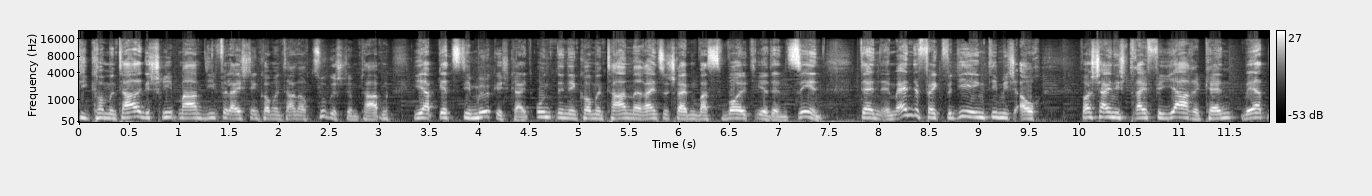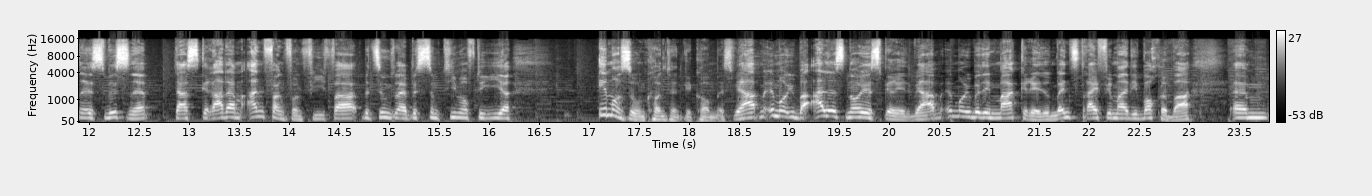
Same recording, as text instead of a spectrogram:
die Kommentare geschrieben haben, die vielleicht den Kommentaren auch zugestimmt haben. Ihr habt jetzt die Möglichkeit, unten in den Kommentaren mal reinzuschreiben, was wollt ihr denn sehen? Denn im Endeffekt, für diejenigen, die mich auch wahrscheinlich drei, vier Jahre kennen, werden es wissen, dass gerade am Anfang von FIFA, beziehungsweise bis zum Team of the Year, immer so ein Content gekommen ist. Wir haben immer über alles Neues geredet. Wir haben immer über den Markt geredet. Und wenn es drei, vier Mal die Woche war, ähm,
